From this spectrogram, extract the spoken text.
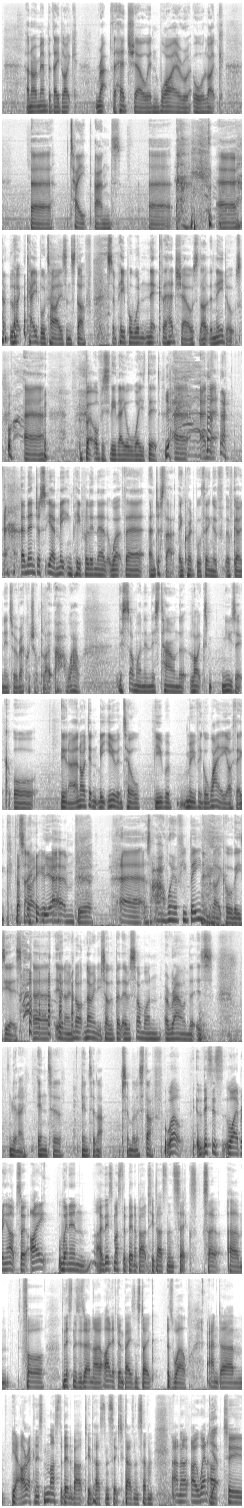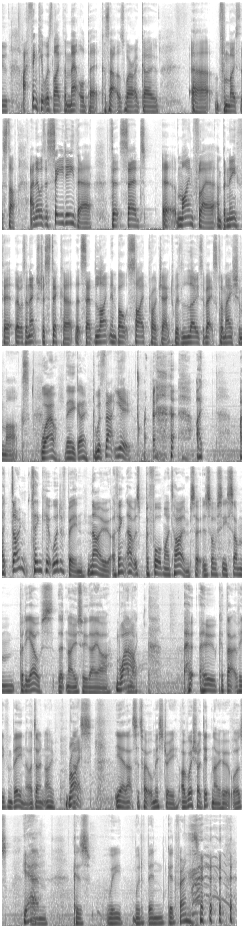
and I remember they'd like wrap the head shell in wire or, or like uh, tape and uh, uh, like cable ties and stuff, so people wouldn't nick the head shells like the needles. Uh, but obviously, they always did. Yeah. Uh, and then, and then just yeah, meeting people in there that worked there, and just that incredible thing of of going into a record shop, like oh wow, there's someone in this town that likes music, or you know. And I didn't meet you until you were moving away. I think That's So, right. Yeah. um, yeah. Uh, was like, oh, where have you been like all these years? Uh, you know, not knowing each other, but there was someone around that is, you know, into into that similar stuff. Well, this is why I bring it up. So I went in. Uh, this must have been about 2006. So um, for listeners who don't know, I lived in Basingstoke as well, and um, yeah, I reckon this must have been about 2006, 2007. And I, I went Yep. up to, I think it was like the metal bit because that was where I go uh, for most of the stuff. And there was a CD there that said. Uh, Mindflayer, and beneath it there was an extra sticker that said "Lightning Bolt Side Project" with loads of exclamation marks. Wow, there you go. Was that you? I I don't think it would have been. No, I think that was before my time. So it was obviously somebody else that knows who they are. Wow. And I, who, could that have even been? I don't know. Right. That's, yeah, that's a total mystery. I wish I did know who it was. Yeah. Because we would have been good friends.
